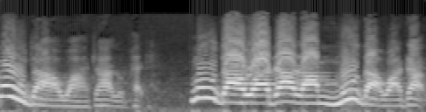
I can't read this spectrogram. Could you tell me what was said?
မုသာဝါဒလို့ဖတ်တယ် မုသာဝါဒလားမုသာဝါဒလား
